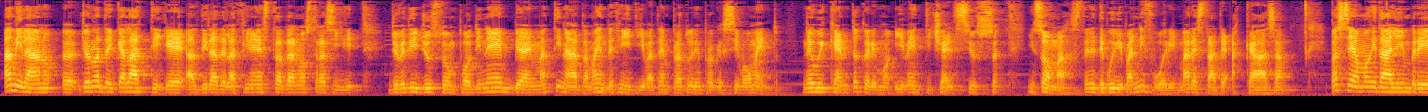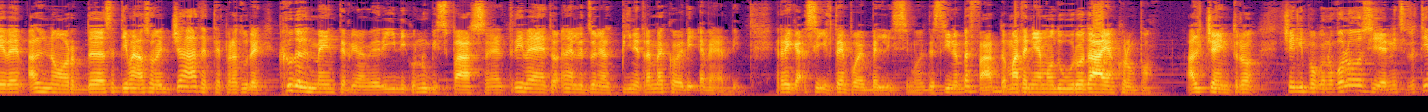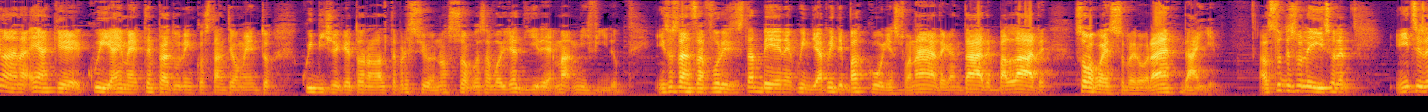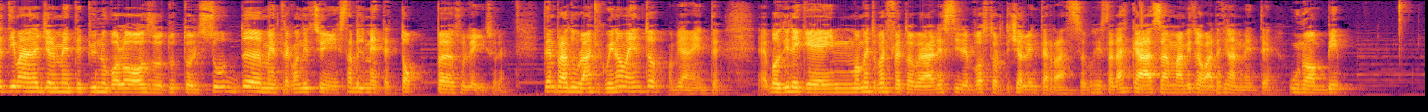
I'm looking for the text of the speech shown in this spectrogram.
A Milano, eh, giornate galattiche al di là della finestra della nostra City. Giovedì giusto un po' di nebbia in mattinata, ma in definitiva temperature in progressivo aumento. Nel weekend toccheremo i 20 Celsius. Insomma, tenete pure i panni fuori, ma restate a casa. Passiamo in Italia in breve. Al nord, settimana soleggiata e temperature crudelmente primaverili con nubi sparse nel Triveneto e nelle zone alpine tra mercoledì e venerdì. Rega, sì, il tempo è bellissimo, il destino è beffardo, ma teniamo duro, dai, ancora un po'. Al centro, cieli poco nuvolosi a inizio settimana e anche qui, ahimè, temperature in costante aumento. Qui dice che torna l'alta pressione, non so cosa voglia dire, ma mi fido. In sostanza fuori si sta bene, quindi aprite i balconi e suonate, cantate, ballate. Solo questo per ora, eh? Dai. Al sud e sulle isole, inizio settimana leggermente più nuvoloso tutto il sud, mentre condizioni stabilmente top sulle isole. Temperatura anche qui in aumento, ovviamente. Eh, vuol dire che è il momento perfetto per allestire il vostro orticello in terrazzo, così state a casa, ma vi trovate finalmente un hobby.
